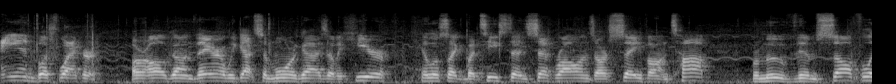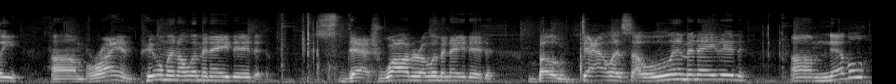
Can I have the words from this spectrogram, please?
and Bushwhacker are all gone there. We got some more guys over here. It looks like Batista and Seth Rollins are safe on top. Remove them softly. Um, Brian Pillman eliminated. Dash Wilder eliminated. Bo Dallas eliminated. Um, Neville?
